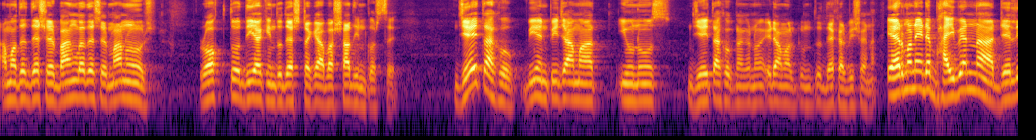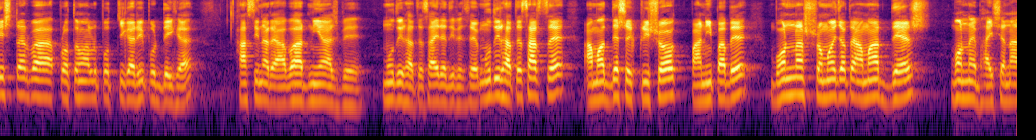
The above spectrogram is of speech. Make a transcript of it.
আমাদের দেশের বাংলাদেশের মানুষ। রক্ত দিয়া কিন্তু দেশটাকে আবার স্বাধীন করছে। যেই থাকুক, বিএনপি, জামাত, ইউনুস, যেই থাকুক না কেন, এটা আমার কিন্তু দেখার বিষয় না। এর মানে এটা ভাইবেন না ডেলি স্টার বা প্রথম আলো পত্রিকার রিপোর্ট দেখা হাসিনারে আবার নিয়ে আসবে, মুদির হাতে সাইডে দিতেছে মুদির হাতে ছাড়ছে, আমার দেশের কৃষক পানি পাবে, বন্যার সময় যাতে আমার দেশ বন্যায় ভাইসে না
